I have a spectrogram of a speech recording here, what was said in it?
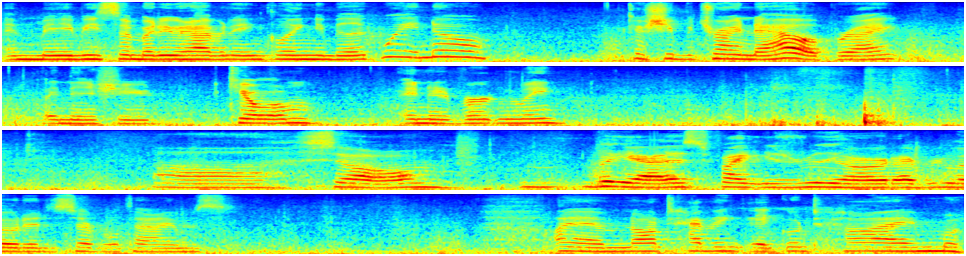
And maybe somebody would have an inkling and be like, wait, no, because she'd be trying to help, right? And then she'd kill him inadvertently. Uh, so, but yeah, this fight is really hard. I've reloaded several times. I am not having a good time.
